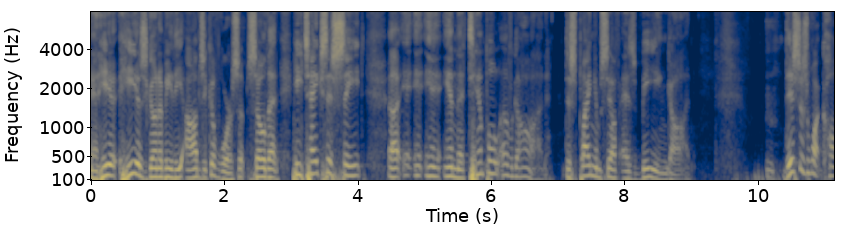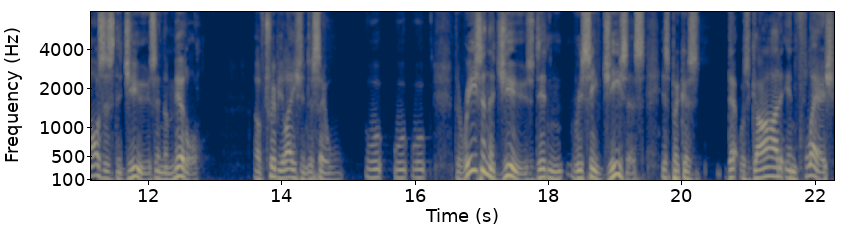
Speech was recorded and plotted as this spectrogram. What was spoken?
and he, he is going to be the object of worship so that he takes his seat uh, in, in the temple of God, displaying himself as being God. This is what causes the Jews in the middle of tribulation to say, whoop, whoop, whoop. the reason the Jews didn't receive Jesus is because that was God in flesh,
